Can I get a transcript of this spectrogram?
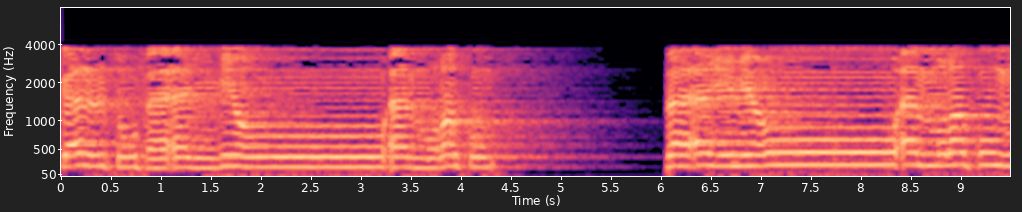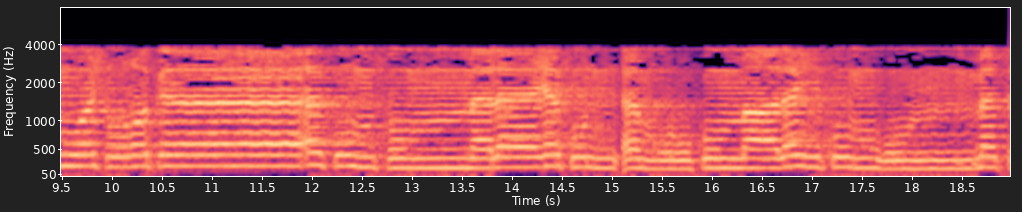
توكلت فأجمعوا أمركم. فأجمعوا أمركم وشركاءكم ثم لا يكن أمركم عليكم غمة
